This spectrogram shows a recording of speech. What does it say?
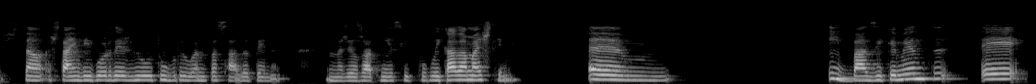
está, está em vigor desde outubro do ano passado apenas, mas ele já tinha sido publicado há mais tempo. Um, e basicamente é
